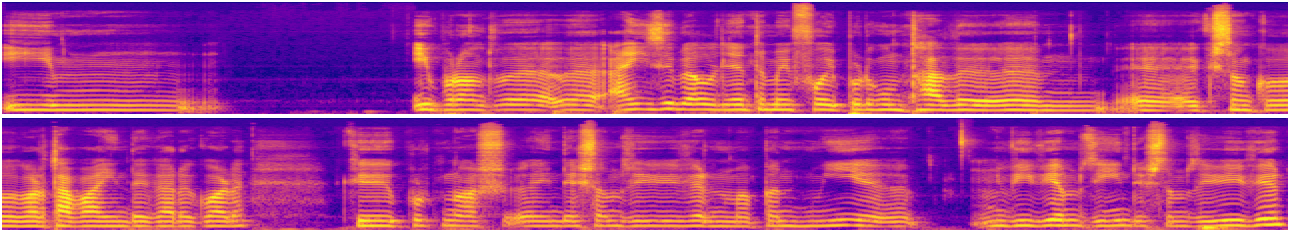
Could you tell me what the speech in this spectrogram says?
e, e pronto, a, a Isabel também foi perguntada a, a questão que eu agora estava a indagar agora, que porque nós ainda estamos a viver numa pandemia, vivemos e ainda estamos a viver,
